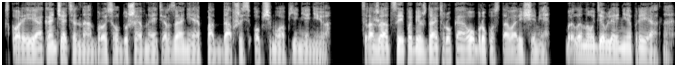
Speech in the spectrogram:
Вскоре я окончательно отбросил душевное терзание, поддавшись общему опьянению. Сражаться и побеждать рука об руку с товарищами было на удивление приятно.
